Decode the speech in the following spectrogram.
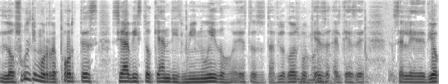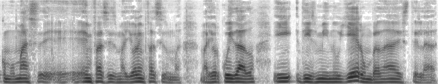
los últimos reportes se ha visto que han disminuido estos estafilococos porque es el que se, se le dio como más eh, énfasis, mayor énfasis, mayor cuidado, y disminuyeron, ¿verdad?, este, la,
